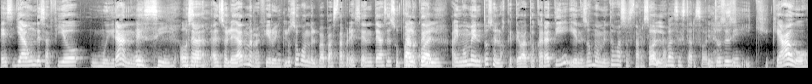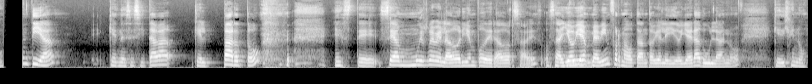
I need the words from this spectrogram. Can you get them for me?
es ya un desafío muy grande. Eh, sí, o, sea, en soledad me refiero, incluso cuando el papá está presente, hace su parte, cual. hay momentos en los que te va a tocar a ti y en esos momentos vas a estar sola. Vas a estar sola. Entonces, ¿y qué, hago? Sentía que necesitaba que el parto este, sea muy revelador y empoderador, ¿sabes? O sea, yo había, mm. me había informado tanto, había leído, ya era dula, ¿no? Que dije, no,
